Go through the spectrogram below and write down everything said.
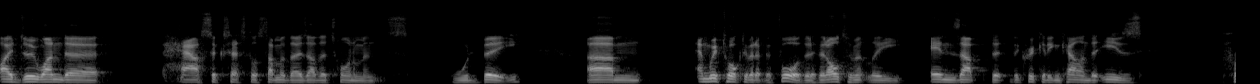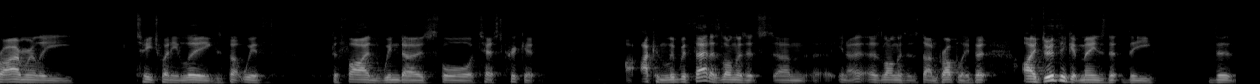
I do wonder how successful some of those other tournaments would be. Um, and we've talked about it before that if it ultimately ends up that the cricketing calendar is primarily T20 leagues, but with defined windows for Test cricket, I- can live with that as long as it's um, uh, you know as long as it's done properly. But I do think it means that the the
